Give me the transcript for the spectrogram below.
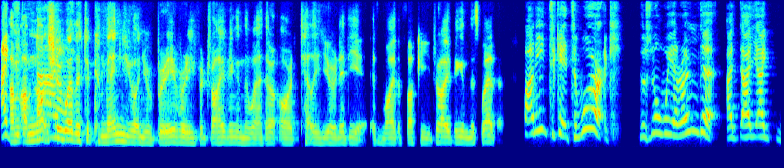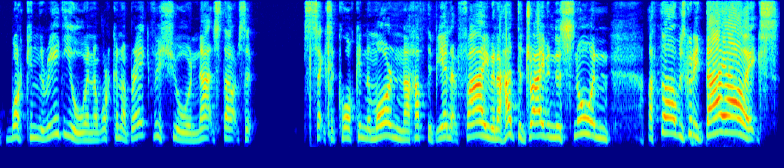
I I'm, I'm not sure whether to commend you on your bravery for driving in the weather or tell you you're an idiot and why the fuck are you driving in this weather? But I need to get to work. There's no way around it. I, I, I work in the radio and I work on a breakfast show, and that starts at six o'clock in the morning. I have to be in at five, and I had to drive in the snow, and I thought I was going to die, Alex.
